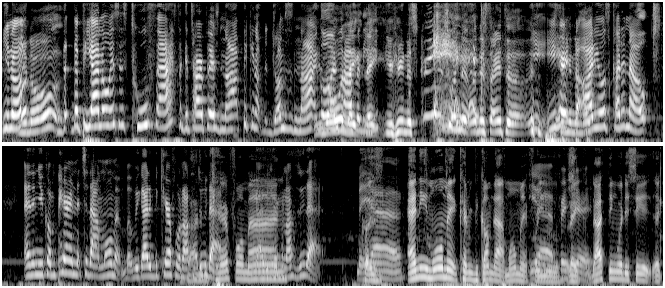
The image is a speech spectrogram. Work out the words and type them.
You know. you know, The, the pianoist is too fast. The guitar player is not picking up. The drums is not you going know, properly. like you're hearing the screech when they when they're starting to. you, you hear the mic. audio's cutting out, and then you're comparing it to that moment. But we got to be careful not Gotta do be that. careful, man. Gotta be careful not to do that. Because yeah, any moment can become that moment for Yeah, you. for like sure. that thing where they say like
